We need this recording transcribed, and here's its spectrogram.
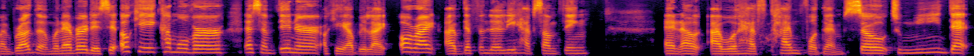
my brother, whenever they say, okay, come over, let's have dinner, okay, I'll be like, all right, I definitely have something and I, I will have time for them. So to me, that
